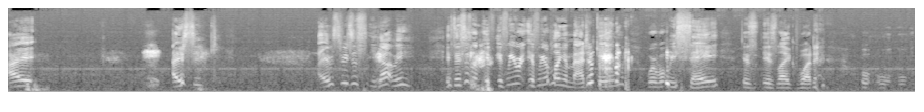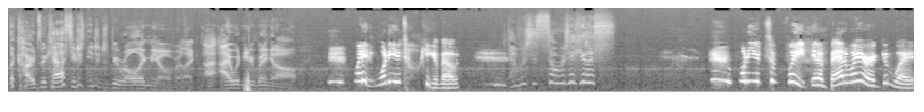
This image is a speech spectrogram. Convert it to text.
I. I just. I am speechless. You got me. If this is if if we were if we were playing a magic game where what we say is is like what w- w- the cards we cast, you just you'd just be rolling me over. Like I, I wouldn't be winning at all. Wait, what are you talking about? That was just so ridiculous. What are you to wait in a bad way or a good way?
